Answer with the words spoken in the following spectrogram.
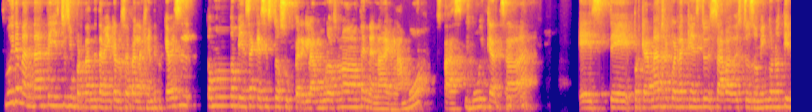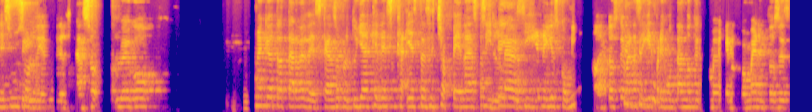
Es muy demandante y esto es importante también que lo sepa la gente porque a veces todo el mundo piensa que es esto súper glamuroso, no, no tiene nada de glamour, estás muy cansada. Este, porque además recuerda que esto es sábado, esto es domingo, no tienes un solo día de descanso. Luego, una que otra tarde de descanso, pero tú ya que ya estás hecho a pedazos y siguen ellos comiendo. Entonces te van a seguir preguntando qué comer, qué comer. Entonces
